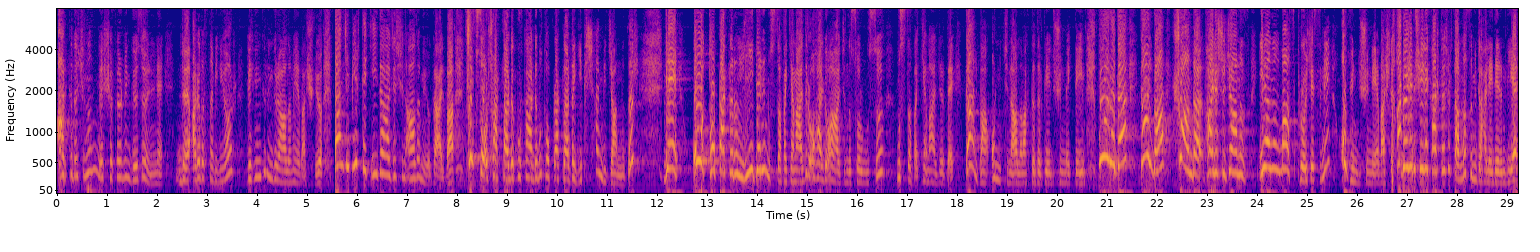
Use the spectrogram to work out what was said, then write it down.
Arkadaşının ve şoförünün gözü önüne de, arabasına biniyor ve hüngür hüngür ağlamaya başlıyor. Bence bir tek iğde ağacı için ağlamıyor galiba. Çok zor şartlarda kurtardığı bu topraklarda yetişen bir canlıdır. Ve o toprakların lideri Mustafa Kemal'dir. O halde o ağacın da sorumlusu Mustafa Kemal'dir de. Galiba onun için ağlamaktadır diye düşünmekteyim. Bu arada galiba şu anda paylaşacağımız inanılmaz projesini o gün düşünmeye başladı. Ha böyle bir şeyle karşılaşırsam nasıl müdahale ederim diye.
